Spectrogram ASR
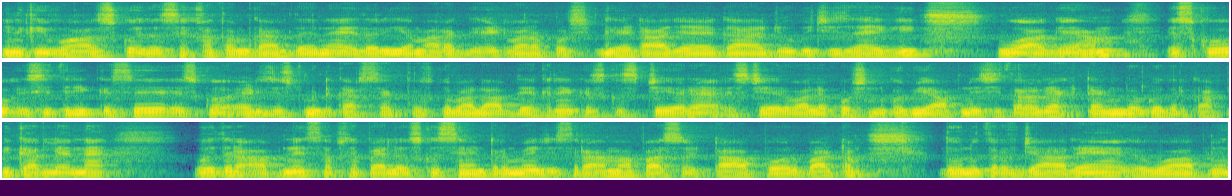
इनकी वॉल्स को इधर से ख़त्म कर देना है। इधर ही हमारा गेट वाला पोर्शन गेट आ जाएगा, जो भी चीज़ आएगी, वो आगे हम इसको इसी तरीके से इसको एडजस्टमेंट कर सकते हैं। उसके बाद आप देख रहे हैं कि इसका स्टेयर है स्टेयर वाले पोर्शन को भी आपने इसी तरह रेक्टेंगुलर को इधर कॉपी कर लेना है। उधर आपने सबसे पहले उसको सेंटर में, जिस तरह हमारे पास टॉप और बॉटम दोनों तरफ़ जा रहे हैं, वो आपने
